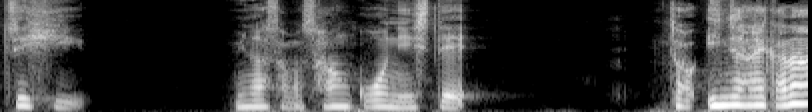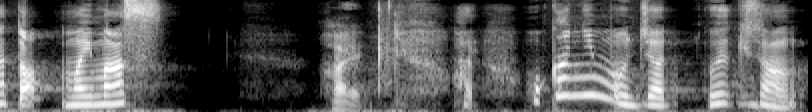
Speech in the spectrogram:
ぜひ、皆様参考にして、といいんじゃないかなと思います。はい。はい。他にも、じゃあ、植木さん、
